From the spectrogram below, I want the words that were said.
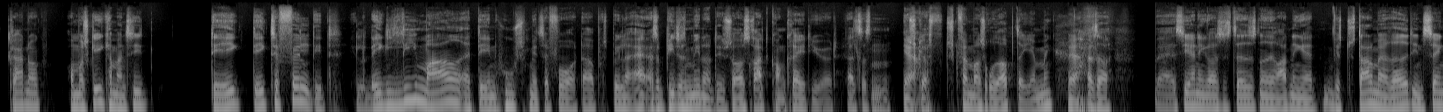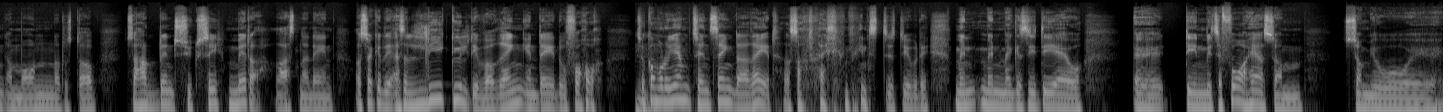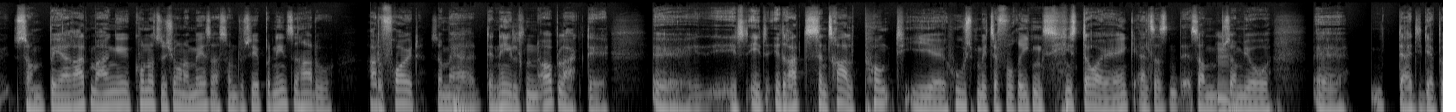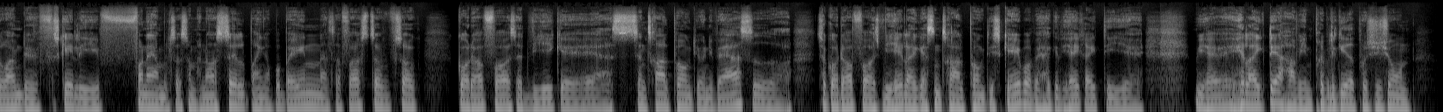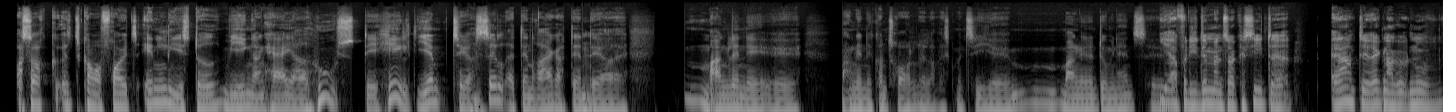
Klart nok. Og måske kan man sige, det er, ikke, det er ikke tilfældigt, eller det er ikke lige meget, at det er en husmetafor, der er på spil. Altså, Petersen mener, det er så også ret konkret i øvrigt. Altså sådan, ja. du, skal, du skal fandme også rydde op derhjemme, ikke? Ja. Altså, siger han ikke også et sted sådan noget i retning af, at hvis du starter med at redde din seng om morgenen, når du står op, så har du den succes med dig resten af dagen. Og så kan det altså ligegyldigt, hvor ringe en dag du får, så mm. kommer du hjem til en seng, der er ret, og så er der ikke mindst styr på det. Men, men man kan sige, det er jo øh, det er en metafor her, som, som jo øh, som bærer ret mange konnotationer med sig. Som du siger, på den ene side har du, har du Freud, som er den helt sådan, oplagte, øh, et, et, et ret centralt punkt i øh, husmetaforikkens historie, ikke? Altså, som, mm. som jo... Øh, der er de der berømte forskellige fornærmelser, som han også selv bringer på banen. Altså først så, så går det op for os, at vi ikke øh, er centralt punkt i universet, og så går det op for os, at vi heller ikke er centralt punkt i skaberværket. Vi har ikke rigtig, øh, vi har, heller ikke der har vi en privilegeret position. Og så kommer Freuds endelige stød. Vi er ikke engang her i eget hus. Det er helt hjem til os mm. selv, at den rækker den mm. der øh, manglende, øh, manglende kontrol, eller hvad skal man sige, øh, manglende dominans. Øh. Ja, fordi det man så kan sige, der er, det er rigtig nok, nu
